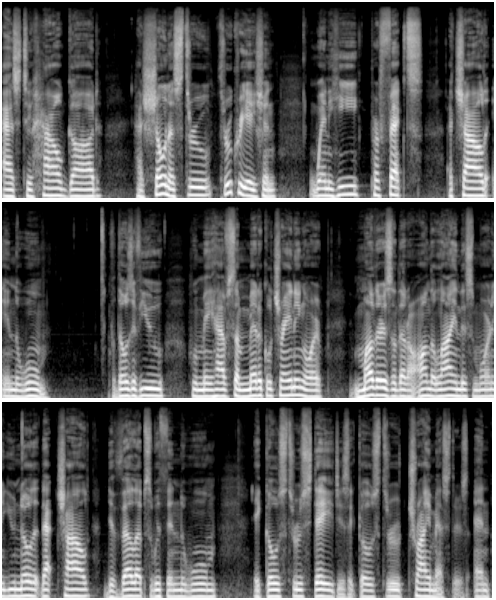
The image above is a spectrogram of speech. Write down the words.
as to how God has shown us through through creation when he perfects a child in the womb. For those of you who may have some medical training or mothers that are on the line this morning, you know that that child develops within the womb. It goes through stages, it goes through trimesters, and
